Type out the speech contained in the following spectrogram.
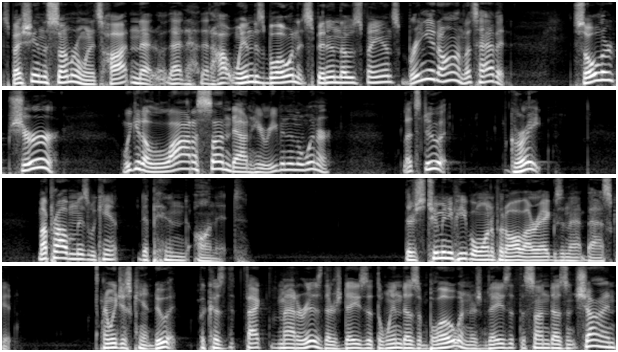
Especially in the summer when it's hot and that, that, that hot wind is blowing, it's spinning those fans. Bring it on. Let's have it. Solar, sure. We get a lot of sun down here, even in the winter. Let's do it. Great. My problem is we can't depend on it. There's too many people want to put all our eggs in that basket, and we just can't do it because the fact of the matter is there's days that the wind doesn't blow and there's days that the sun doesn't shine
